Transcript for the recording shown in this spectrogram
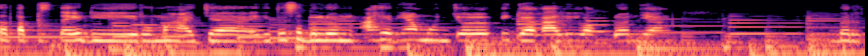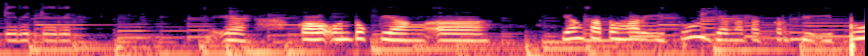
tetap stay di rumah aja gitu sebelum akhirnya muncul tiga kali lockdown yang berturut-turut ya kalau untuk yang uh, yang satu hari itu Janata Curfew itu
